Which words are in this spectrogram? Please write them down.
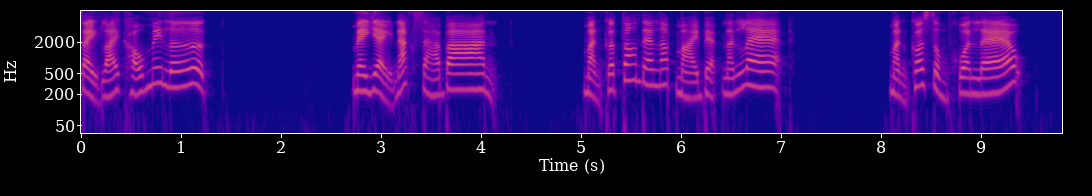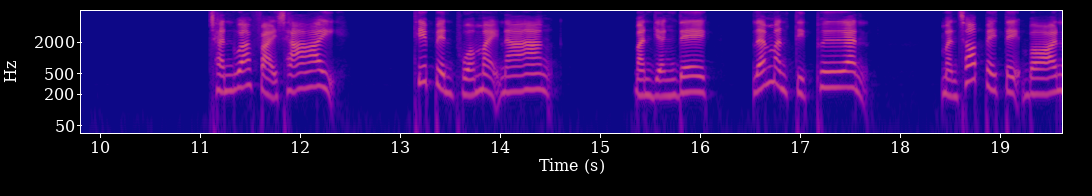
ใส่ร้ายเขาไม่เลิก แม่ใหญ่นักสาบาน มันก็ต้องได้รับหมายแบบนั้นแหละ มันก็สมควรแล้ว ฉันว่าฝ่ายชาย ที่เป็นผัวใหม่นาง มันยังเด็กและมันติดเพื่อน มันชอบไปเตะบอล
